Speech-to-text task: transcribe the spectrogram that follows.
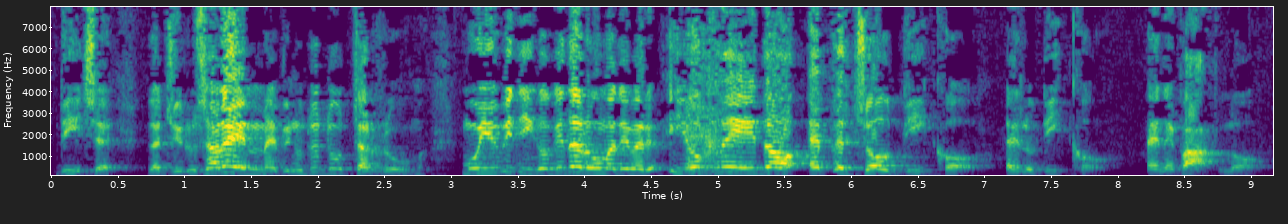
Dice, da Gerusalemme è venuto tutto a Roma. Ma io vi dico che da Roma deve... Io credo e perciò dico, e lo dico, e ne parlo.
